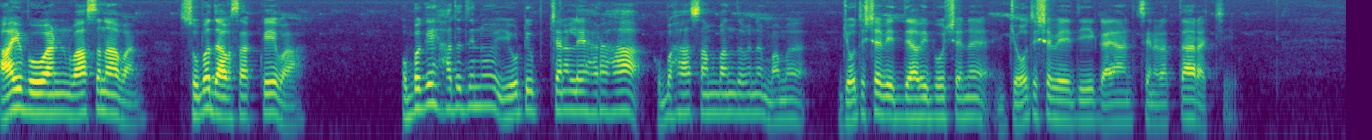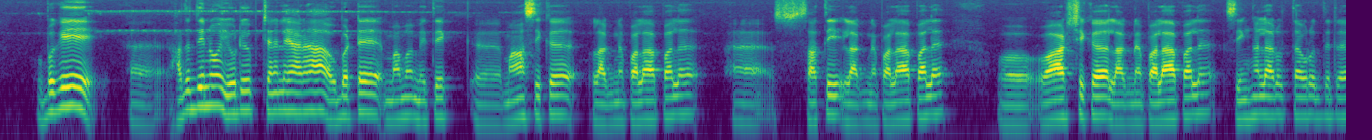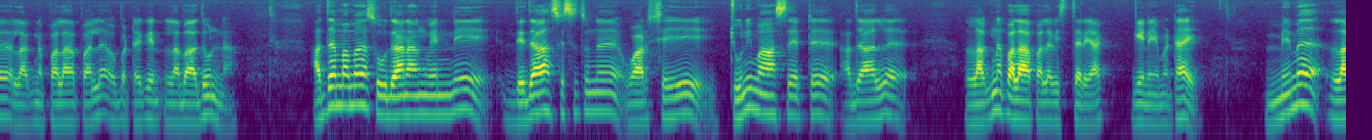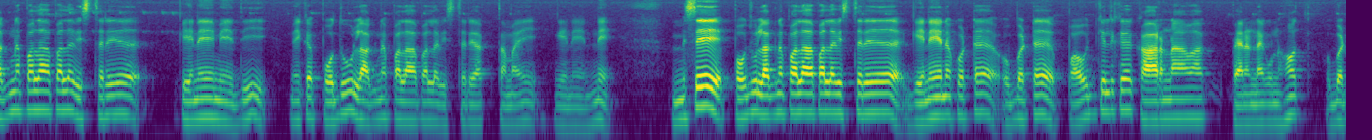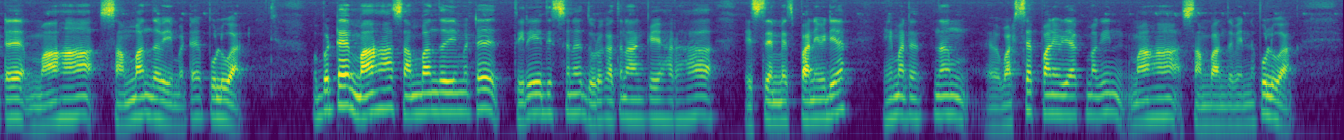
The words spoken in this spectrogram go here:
ආයුබෝවන් වාසනාවන් සුබ දවසක් වේවා. ඔබගේ හද දෙනු YouTube චැනලය හරහා ඔබ හා සම්බන්ධ වන මම ජෝතිෂ විද්‍යා විභූෂණ ජෝතිෂවේදී ගයන් සෙනරත්තාරච්චි. ඔබගේ හද දෙනෝ YouTube චැනලය හරහා ඔබට මම මෙතෙක් මාසික ලග්න පලාපල සති ලග්න පලාපල වාර්ෂික ලග්න පලාපල සිංහල අරුත් අවුරුද්දට ලග්න පලාපල ඔබට ලබා දුන්නා. අද මම සූදානන් වෙන්නේ දෙදස් විසිතුන වර්ෂයේ ජුනි මාසයට අදාළ ලග්න පලාපල විස්තරයක් ගෙනීමටයි. මෙම ලග්න පලාපල විස්තරය ගෙනීමේදී මේක පොදු ලග්න පලාපල විස්තරයක් තමයි ගෙනෙන්නේ. මෙසේ පෞදු ලග්න පලාපල විස්තරය ගෙනේනකොට ඔබට පෞද්ගලික කාරණාවක් පැනනැගුණහොත් ඔබට මාහා සම්බන්ධවීමට පුළුවන්. ඔබට මාහා සම්බන්ධවීමට තිරේ දිස්සන දුරකථනාංකය හරහා SMS පණිවිඩයක් එහෙමට නම් WhatsApp පණිවිඩයක් මගින් මාහා සම්බන්ධ වෙන්න පුළුවන්.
